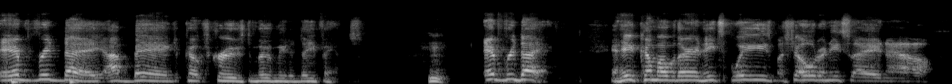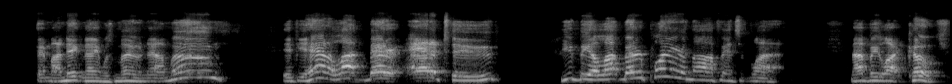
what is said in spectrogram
Every day, I begged Coach Cruz to move me to defense. Hmm. Every day. And he'd come over there and he'd squeeze my shoulder and he'd say, Now, and my nickname was Moon. Now, Moon, if you had a lot better attitude, you'd be a lot better player in the offensive line. And I'd be like, Coach,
